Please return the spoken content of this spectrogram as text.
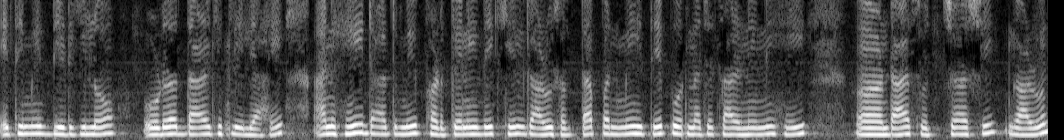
इथे मी दीड किलो उडद डाळ घेतलेली आहे. आणि ही डाळ तुम्ही फडक्याने देखील गाळू शकता. पण मी इथे पुरणाच्या चाळणीने ही डाळ स्वच्छ अशी गाळून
